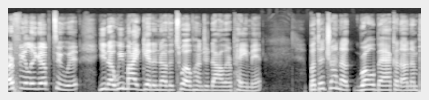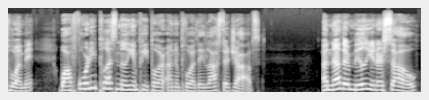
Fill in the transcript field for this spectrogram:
are feeling up to it, you know, we might get another twelve hundred dollar payment. But they're trying to roll back on unemployment. While 40 plus million people are unemployed, they lost their jobs. Another million or so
